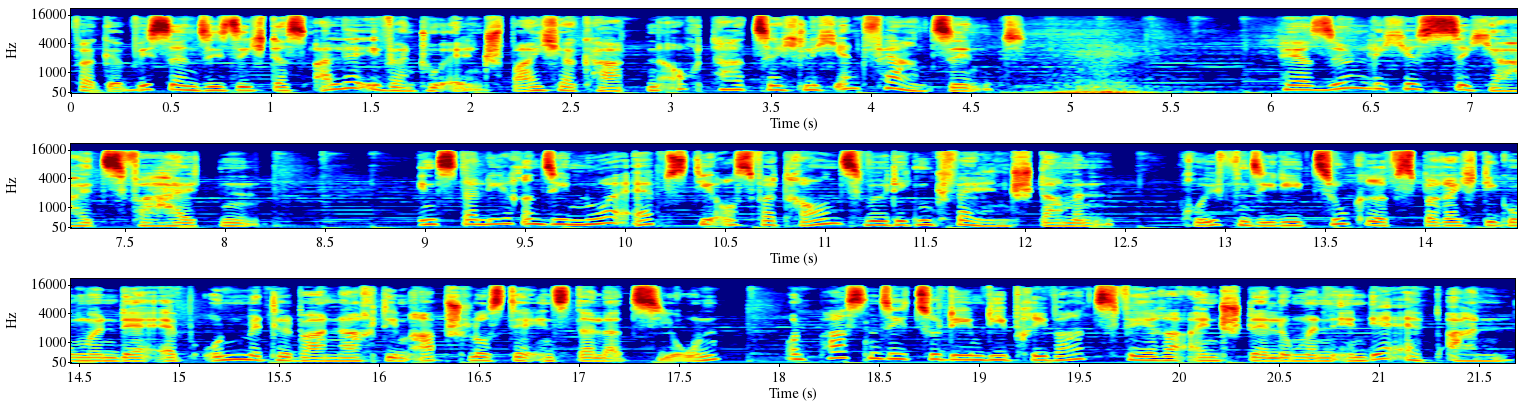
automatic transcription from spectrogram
Vergewissern Sie sich, dass alle eventuellen Speicherkarten auch tatsächlich entfernt sind. Persönliches Sicherheitsverhalten. Installieren Sie nur Apps, die aus vertrauenswürdigen Quellen stammen prüfen Sie die Zugriffsberechtigungen der App unmittelbar nach dem Abschluss der Installation und passen Sie zudem die Privatsphäre-Einstellungen in der App an.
